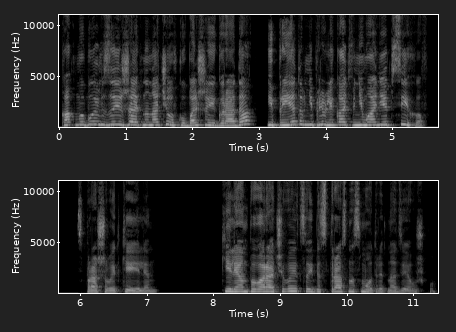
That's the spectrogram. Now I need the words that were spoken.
Как мы будем заезжать на ночевку в большие города и при этом не привлекать внимание психов? Спрашивает Кейлин. Киллиан поворачивается и бесстрастно смотрит на девушку.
